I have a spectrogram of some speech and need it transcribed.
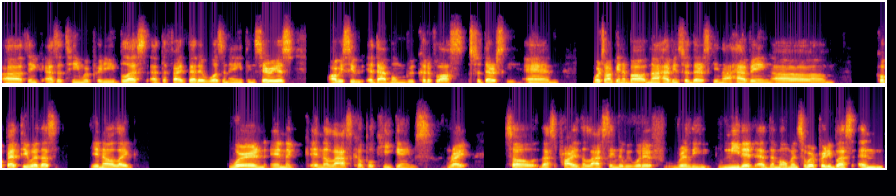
uh, I think as a team we're pretty blessed at the fact that it wasn't anything serious. Obviously, at that moment we could have lost Swiderski, and we're talking about not having Swiderski, not having um, Copetti with us. You know, like we're in in the in the last couple key games, right? So that's probably the last thing that we would have really needed at the moment. So we're pretty blessed in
